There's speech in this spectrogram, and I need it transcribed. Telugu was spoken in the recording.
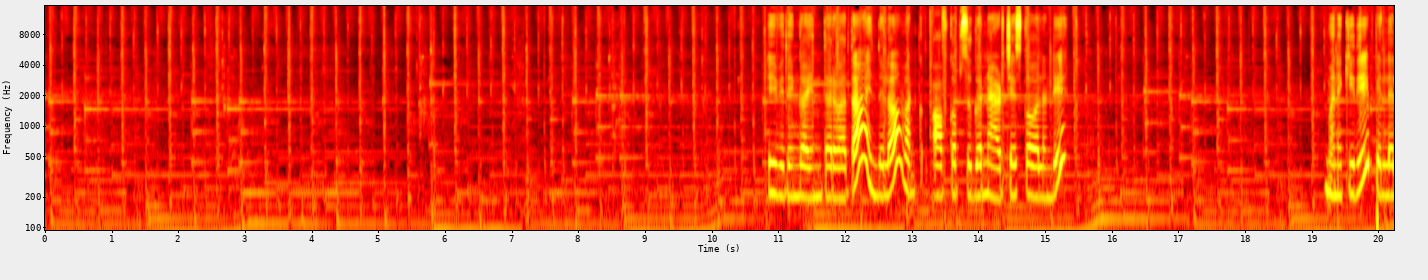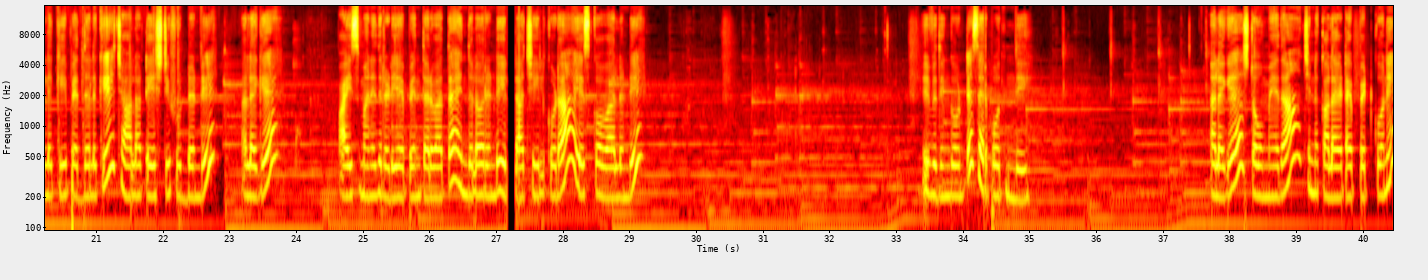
ఈ విధంగా అయిన తర్వాత ఇందులో వన్ హాఫ్ కప్ షుగర్ని యాడ్ చేసుకోవాలండి. మనకి ఇది పిల్లలకి పెద్దలకి చాలా టేస్టీ ఫుడ్ అండి. అలాగే పాయసం అనేది రెడీ అయిపోయిన తర్వాత ఇందులో రెండు ఇలాచీలు కూడా వేసుకోవాలండి. ఈ విధంగా ఉంటే సరిపోతుంది. అలాగే స్టవ్ మీద చిన్న కళాయి టైప్ పెట్టుకొని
